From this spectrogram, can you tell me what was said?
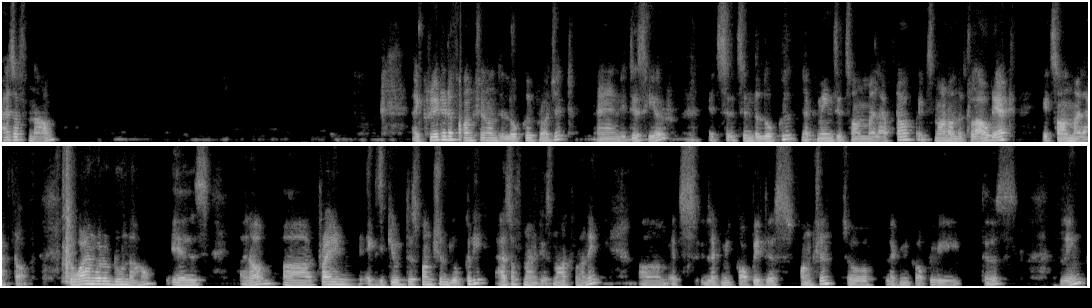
as of now, I created a function on the local project and it is here. It's, it's in the local. That means it's on my laptop. It's not on the cloud yet. It's on my laptop. So what I'm going to do now is, you know, uh, try and execute this function locally. As of now, it is not running. Um, it's let me copy this function. So let me copy this link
